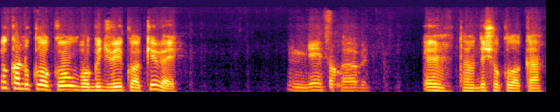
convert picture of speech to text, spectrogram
O cara não colocou um bagulho de veículo aqui, velho? Ninguém sabe. É, então deixa eu colocar.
